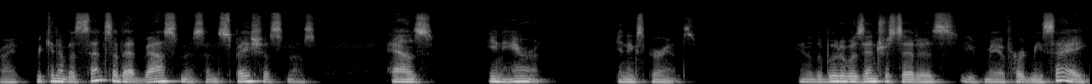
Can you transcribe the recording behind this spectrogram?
right? We can have a sense of that vastness and spaciousness as inherent in experience. You know, the Buddha was interested, as you may have heard me say,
